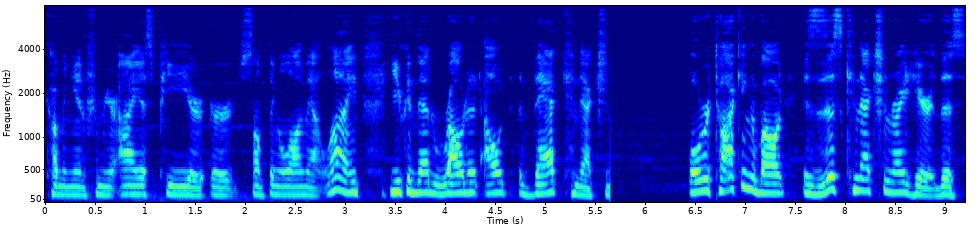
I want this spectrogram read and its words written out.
coming in from your ISP or, or something along that line, you can then route it out that connection. What we're talking about is this connection right here, this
